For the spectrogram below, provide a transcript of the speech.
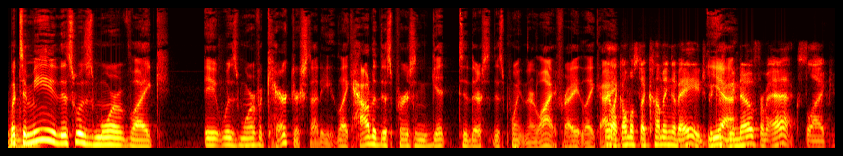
but to me, this was more of like it was more of a character study. Like, how did this person get to this this point in their life? Right? Like, I Yeah, like almost a coming of age because Yeah. we know from X like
